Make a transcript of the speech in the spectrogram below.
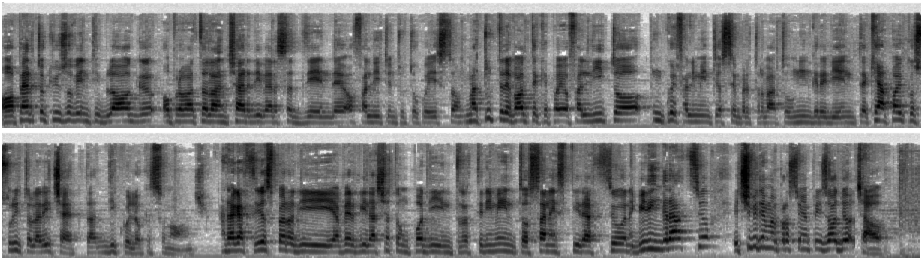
Ho aperto e chiuso 20 blog, ho provato a lanciare diverse aziende, ho fallito in tutto questo, ma tutte le volte che poi ho fallito, in quei fallimenti ho sempre trovato un ingrediente che ha poi costruito la ricetta di quello che sono oggi. Ragazzi, io spero di avervi lasciato un po' di intrattenimento, sana ispirazione. Vi ringrazio e ci vediamo al prossimo episodio. Ciao!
